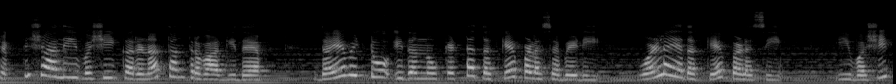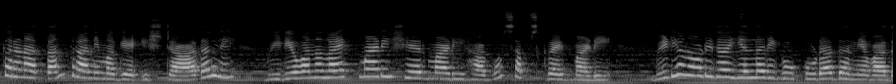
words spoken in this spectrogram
ಶಕ್ತಿಶಾಲಿ ವಶೀಕರಣ ತಂತ್ರವಾಗಿದೆ. ದಯವಿಟ್ಟು ಇದನ್ನು ಕೆಟ್ಟದ್ದಕ್ಕೆ ಬಳಸಬೇಡಿ, ಒಳ್ಳೆಯದಕ್ಕೆ ಬಳಸಿ. ಈ ವಶೀಕರಣ ತಂತ್ರ ನಿಮಗೆ ಇಷ್ಟ ಆದಲ್ಲಿ ವಿಡಿಯೋವನ್ನು ಲೈಕ್ ಮಾಡಿ, ಶೇರ್ ಮಾಡಿ ಹಾಗೂ ಸಬ್ಸ್ಕ್ರೈಬ್ ಮಾಡಿ. ವಿಡಿಯೋ ನೋಡಿದ ಎಲ್ಲರಿಗೂ ಕೂಡ ಧನ್ಯವಾದ.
